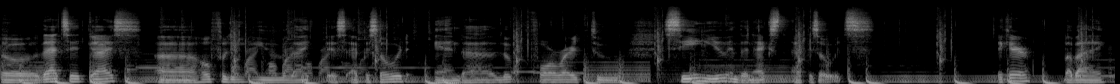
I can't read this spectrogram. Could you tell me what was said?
So that's it, guys. Uh, hopefully, you like this episode and uh, look forward to seeing you in the next episodes. Take care. Bye bye.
